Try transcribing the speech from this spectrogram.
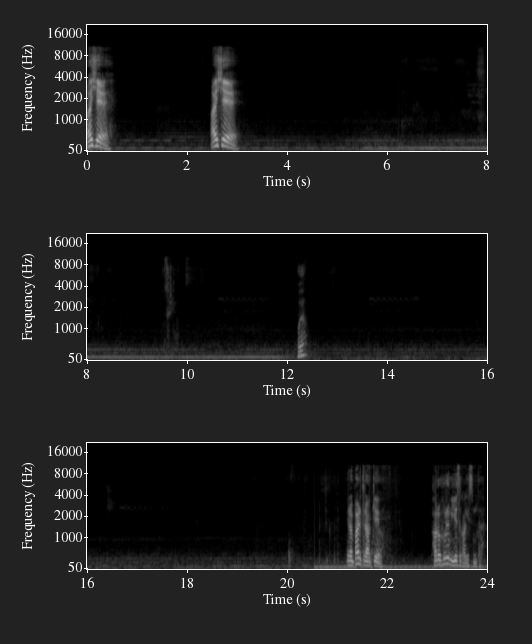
아이씨. 아이씨. 여러분 빨리 들어갈게요. 바로 흐름 이어서 가겠습니다.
